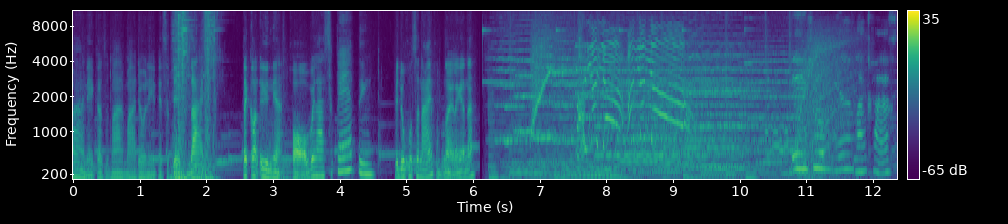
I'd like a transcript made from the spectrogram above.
มากๆเนี่ยก็สามารถมาโดเนทในสเตจผมได้ แต่ก่อนอื่นเนี่ย ขอเวลาสักแป๊บนึง ไปดูโฆษณาให้ผมหน่อยแล้วกันนะเอ้ยช่วงเนี้ยร้านค้าข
